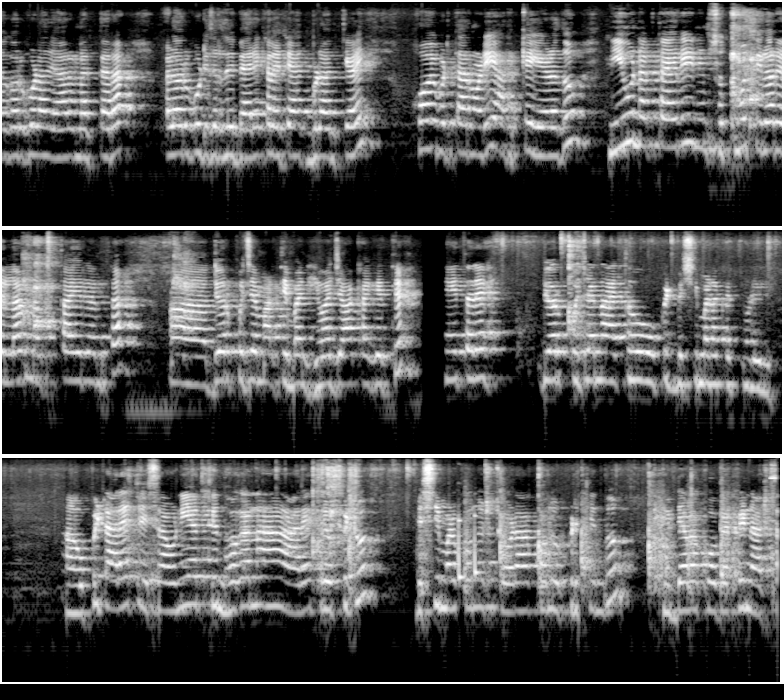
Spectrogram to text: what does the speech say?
ನಗೋರ್ಗಳು ಯಾರು ನಗ್ತಾರ ಅಳೋರ್ಗಳು ಇದ್ರದ್ದು ಬೇರೆ ಕಲೆಟಿ ಹಾಕ್ಬಿಡು ಅಂತೇಳಿ ಹೋಗ್ಬಿಡ್ತಾರೆ ನೋಡಿ. ಅದಕ್ಕೆ ಹೇಳೋದು, ನೀವು ನಗ್ತಾ ಇರಿ ನಿಮ್ಮ ಸುತ್ತಮುತ್ತ ಇರೋರು ಎಲ್ಲರೂ ನಗ್ತಾ ಇರಿ ಅಂತ ದೇವ್ರ ಪೂಜೆ ಮಾಡ್ತೀನಿ. ಬನ್ನಿ ಇವಾಗ ಜಾಕ್ ಆಗೈತೆ. ಸ್ನೇಹಿತರೆ ದೇವ್ರ ಪೂಜೆನ ಆಯಿತು ಉಪ್ಪಿಟ್ಟು ಬಿಸಿ ಮಾಡಕೈತೆ ನೋಡಿ ಇಲ್ಲಿ. ಉಪ್ಪಿಟ್ಟು ಆರೈತ್ರಿ, ಶ್ರಾವಣಿ ಅದು ತಿಂದು ಹೋಗೋಣ ಆರೈತ್ರಿ ಉಪ್ಪಿಟ್ಟು. ಬಿಸಿ ಮಾಡ್ಕೊಂಡು ಚೋಡ ಹಾಕೊಂಡು ಉಪ್ಪಿಟ್ಟು ತಿಂದು ಮುದ್ದೆವಾಗ ಹೋಗ್ಬೇಕ್ರಿ, ನಾಷ್ಟ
